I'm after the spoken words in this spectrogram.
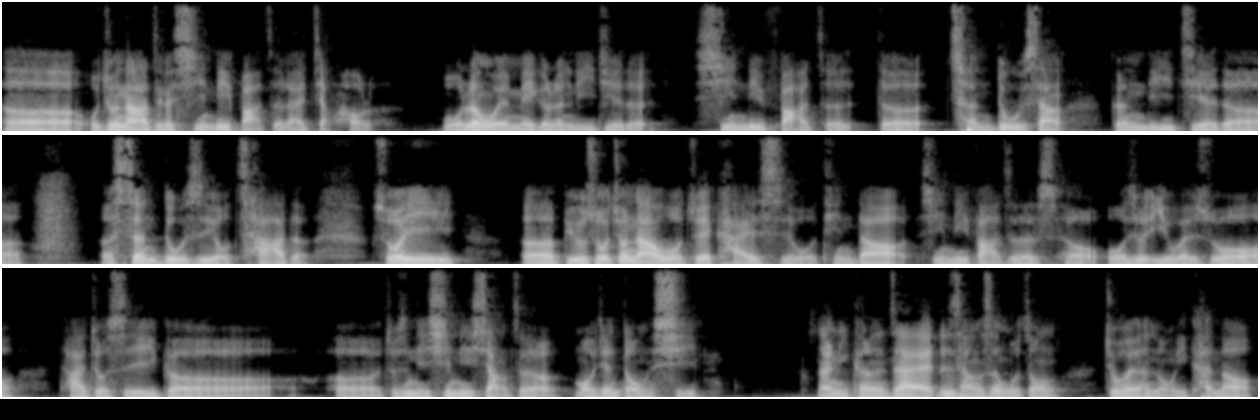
呃，我就拿这个吸引力法则来讲好了。我认为每个人理解的吸引力法则的程度上跟理解的呃深度是有差的，所以呃，比如说就拿我最开始我听到吸引力法则的时候，我就以为说它就是一个。呃，就是你心里想着某件东西，那你可能在日常生活中就会很容易看到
